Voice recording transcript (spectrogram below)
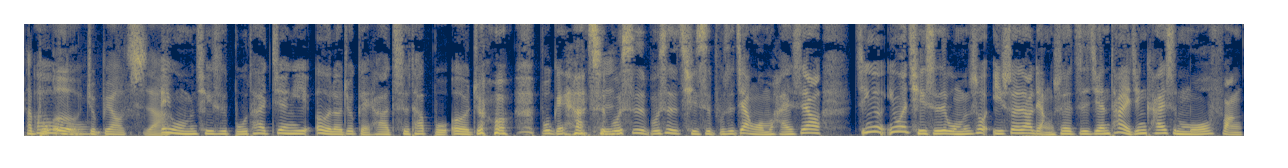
他不饿就不要吃啊？哎，我们其实不太建议饿了就给他吃，他不饿就 不给他吃。不是，不是，其实不是这样，我们还是要。因为，因为其实我们说一岁到两岁之间，他已经开始模仿。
